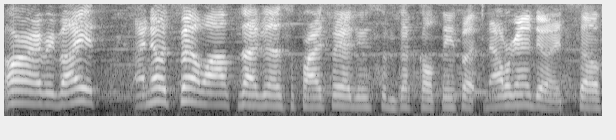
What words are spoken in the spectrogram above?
Alright everybody, it's I know it's been a while since I did a surprise video due to some difficulties, but now we're gonna do it. So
